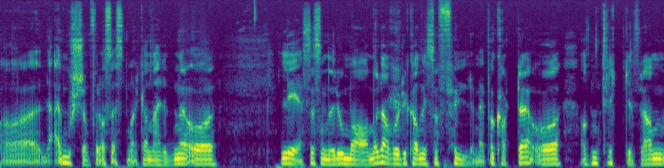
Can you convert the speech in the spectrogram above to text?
Og det er morsomt for oss Østmarka-nerdene å lese sånne romaner da, hvor du kan liksom følge med på kartet, og at den trekker fram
